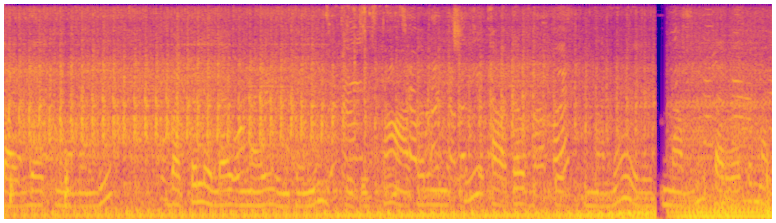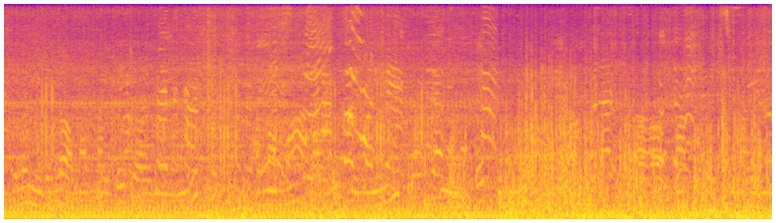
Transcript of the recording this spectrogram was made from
బయలుదేరుతున్నామండి. బట్టలు ఎలా ఉన్నాయో ఏంటని చూపిస్తాం. ఆటో నుంచి ఆటో బుక్ చేసుకున్నాము వెళ్తున్నాము తర్వాత మధ్యలో మిడిల్లో అమ్మమ్మ అయితే జాయిన్ అయ్యింది అమ్మమ్మ అలాగే పిల్లి నేనైతే పిల్లి మాకు తెలిసిన ఒక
